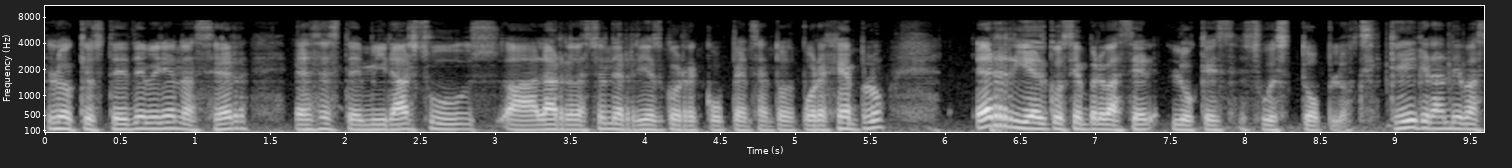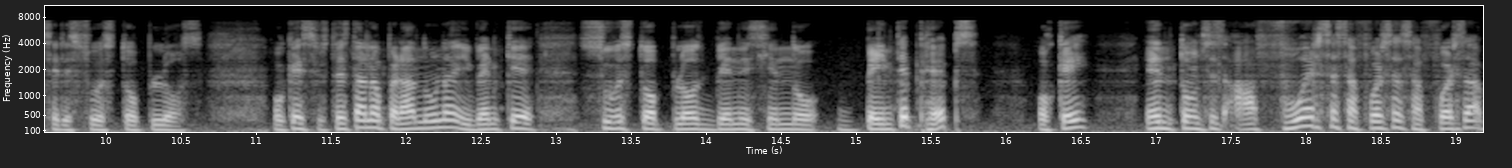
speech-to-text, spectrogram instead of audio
Lo que ustedes deberían hacer es este, mirar sus, uh, la relación de riesgo-recompensa. Entonces, por ejemplo, el riesgo siempre va a ser lo que es su stop loss. ¿Qué grande va a ser su stop loss? Ok, si ustedes están operando una y ven que su stop loss viene siendo 20 pips, ok, entonces a fuerzas, a fuerzas, a fuerza,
